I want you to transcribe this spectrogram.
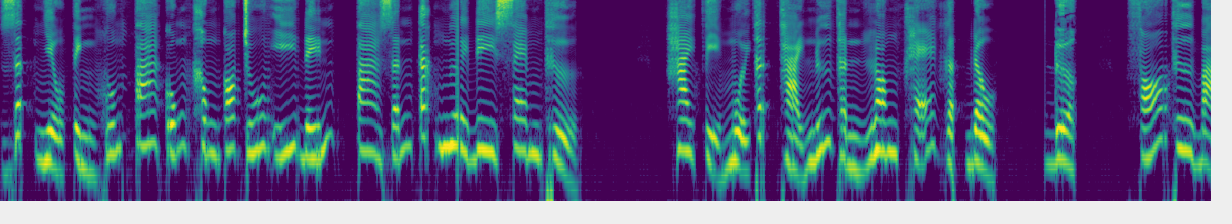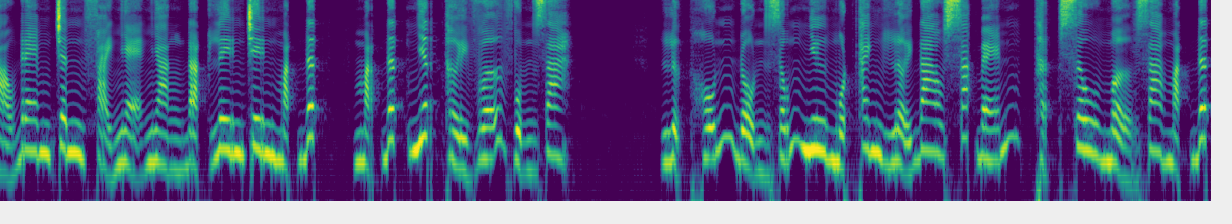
rất nhiều tình huống ta cũng không có chú ý đến, ta dẫn các ngươi đi xem thử. Hai tỷ muội thất thải nữ thần long khẽ gật đầu. Được. Phó thư bảo đem chân phải nhẹ nhàng đặt lên trên mặt đất. Mặt đất nhất thời vỡ vụn ra. Lực hỗn độn giống như một thanh lợi đao sắc bén thật sâu mở ra mặt đất.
